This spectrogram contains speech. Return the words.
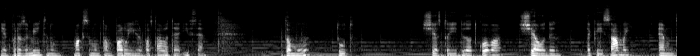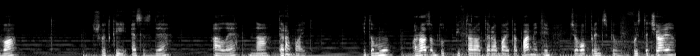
як ви розумієте, ну максимум там пару ігор поставити і все. Тому тут ще стоїть додатково ще один такий самий M2 швидкий SSD, але на терабайт. І тому разом тут 1,5 терабайта пам'яті, цього в принципі вистачає.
